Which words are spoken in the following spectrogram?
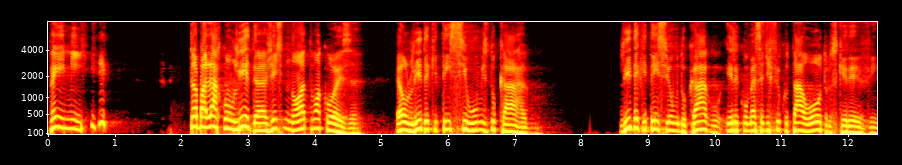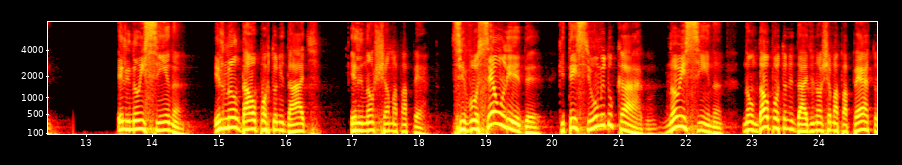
vem em mim. Trabalhar com líder, a gente nota uma coisa: é um líder que tem ciúmes do cargo. Líder que tem ciúme do cargo, ele começa a dificultar outros querer vir. Ele não ensina, ele não dá oportunidade, ele não chama para perto. Se você é um líder que tem ciúme do cargo, não ensina, não dá oportunidade, não chama para perto,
